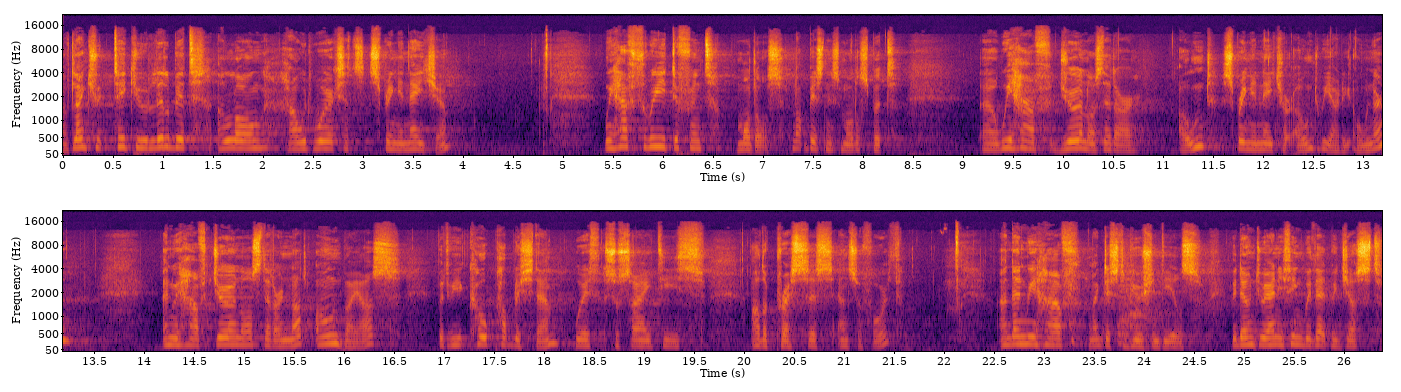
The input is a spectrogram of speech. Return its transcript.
I'd like to take you a little bit along how it works at Springer Nature. We have three different models, not business models, but uh, we have journals that are owned, Springer Nature owned, we are the owner. And we have journals that are not owned by us, but we co-publish them with societies, other presses, and so forth. And then we have like distribution deals. We don't do anything with that, we just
